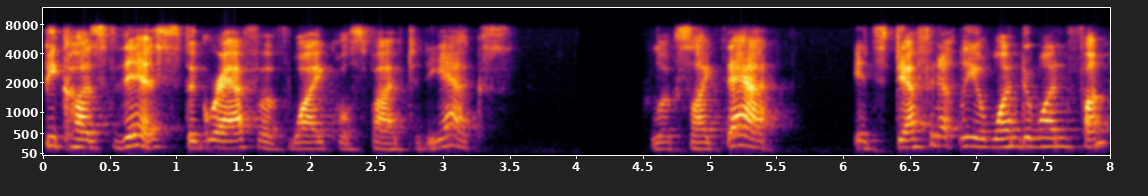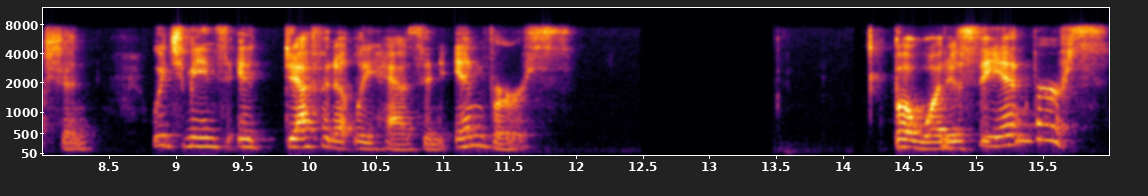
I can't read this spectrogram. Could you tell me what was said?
because this, the graph of y equals 5 to the x, looks like that. It's definitely a one-to-one -one function which means it definitely has an inverse. But what is the inverse?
